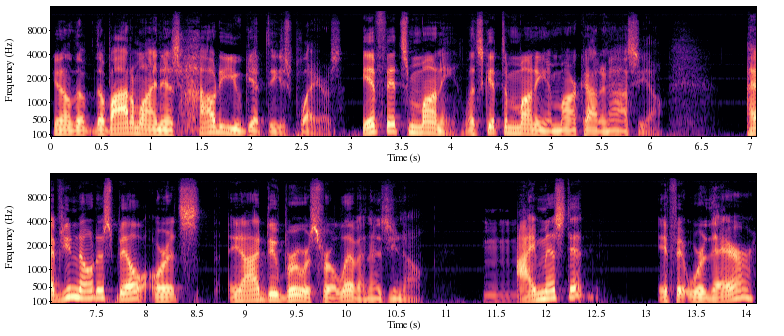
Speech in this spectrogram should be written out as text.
you know the the bottom line is how do you get these players? If it's money, let's get to money and Mark Attanasio. Have you noticed, Bill, or it's you know, I do Brewers for a living, as you know. Mm-hmm. I missed it. If it were there,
